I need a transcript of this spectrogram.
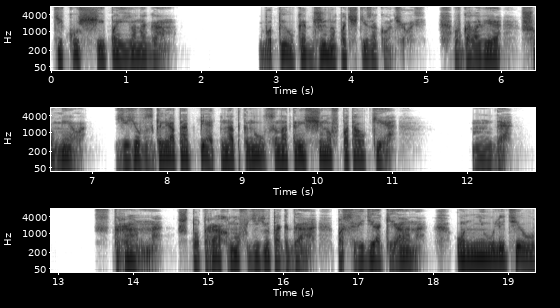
текущий по ее ногам. Бутылка джина почти закончилась. В голове шумело. Ее взгляд опять наткнулся на трещину в потолке. М да, странно что, трахнув ее тогда, посреди океана, он не улетел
